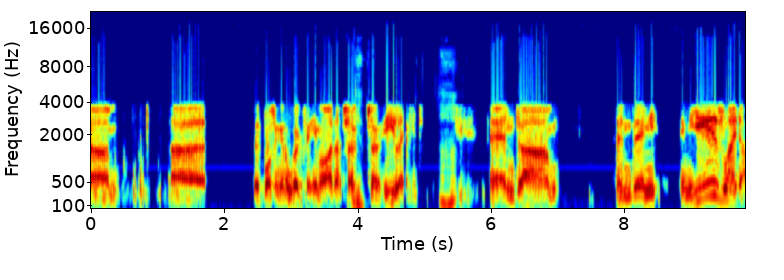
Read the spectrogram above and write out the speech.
um, uh, it wasn't going to work for him either. So yeah. so he left, uh-huh. and um, and then in years later,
